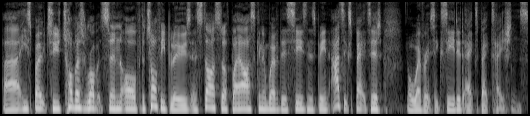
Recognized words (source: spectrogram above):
Uh, he spoke to Thomas Robertson of the Toffee Blues and started off by asking him whether this season has been as expected or whether it's exceeded expectations.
